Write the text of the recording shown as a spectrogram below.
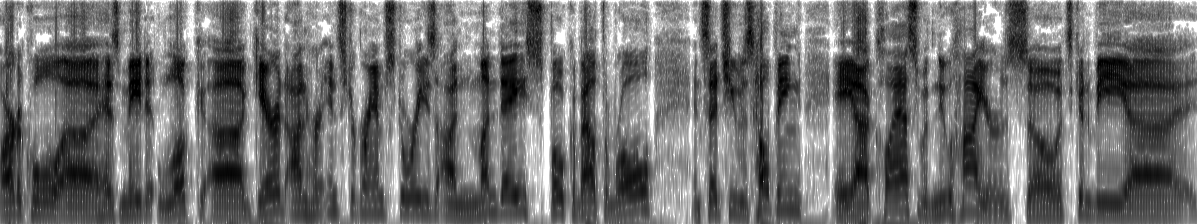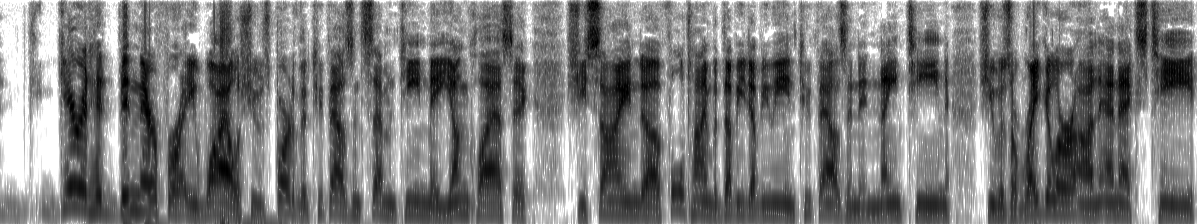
article uh, has made it look. Uh, Garrett on her Instagram stories on Monday spoke about the role and said she was helping a uh, class with new hires. So it's going to be uh, Garrett had been there for a while. She was part of the 2017 Mae Young Classic. She signed uh, full time with WWE in 2019. She was a regular on NXT.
